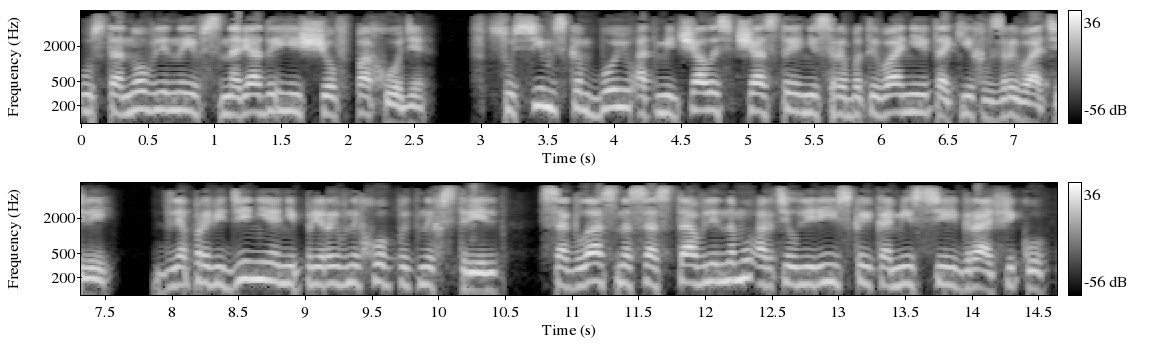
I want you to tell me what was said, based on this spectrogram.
установленные в снаряды еще в походе. В Цусимском бою отмечалось частое несрабатывание таких взрывателей. Для проведения непрерывных опытных стрельб, согласно составленному артиллерийской комиссией графику,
